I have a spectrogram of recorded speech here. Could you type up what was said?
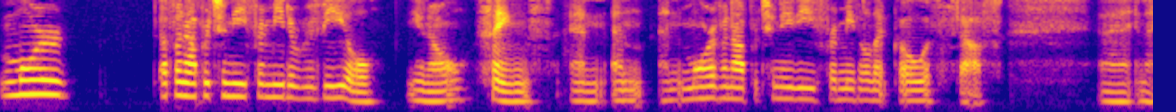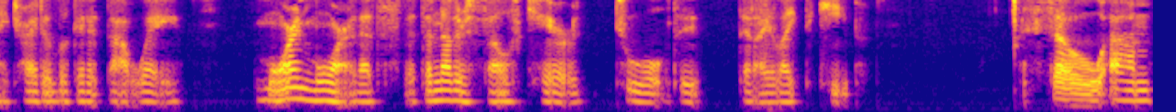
more of an opportunity for me to reveal, you know, things and and and more of an opportunity for me to let go of stuff. Uh, and I try to look at it that way more and more. That's that's another self-care tool to that I like to keep. So um,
